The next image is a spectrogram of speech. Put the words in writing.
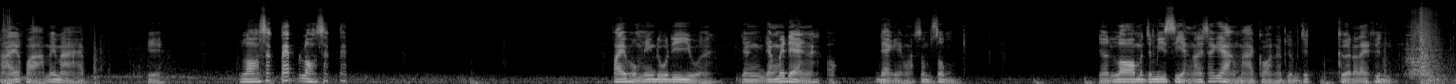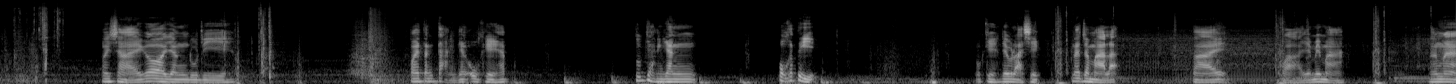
ซ้ายขวาไม่มาครับโอเครอสักแป๊บรอสักแป๊บ ไฟผมยังดูดีอยู่นะยังยังไม่แดงนะออกแดงอย่างว่าส้มๆ เดี๋ยวรอมันจะมีเสียงอะไรสักอย่างมาก่อนครับเดี๋ยวมันจะเกิดอะไรขึ้นไฟฉายก็ยังดูดี ไฟต่างๆ ยังโอเคครับ ทุกอย่างยังปกติ โอเค ได้เวลาเช็ค น่าจะมาละ ซ้าย ขวา ยังไม่มา ข้างหน้า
